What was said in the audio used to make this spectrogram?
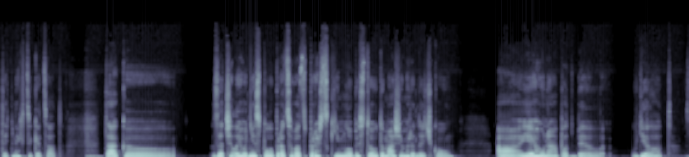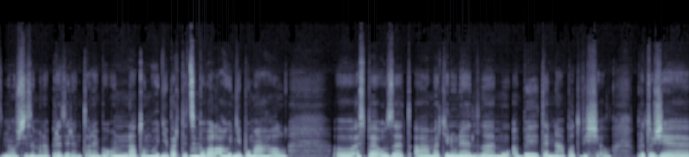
teď nechci kecat, tak uh, začali hodně spolupracovat s pražským lobbystou Tomášem Hrdličkou. A jeho nápad byl udělat z Miloše Zemana prezidenta, nebo on hmm. na tom hodně participoval hmm. a hodně pomáhal uh, eh, SPOZ a Martinu Nédlému, aby ten nápad vyšel. Protože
